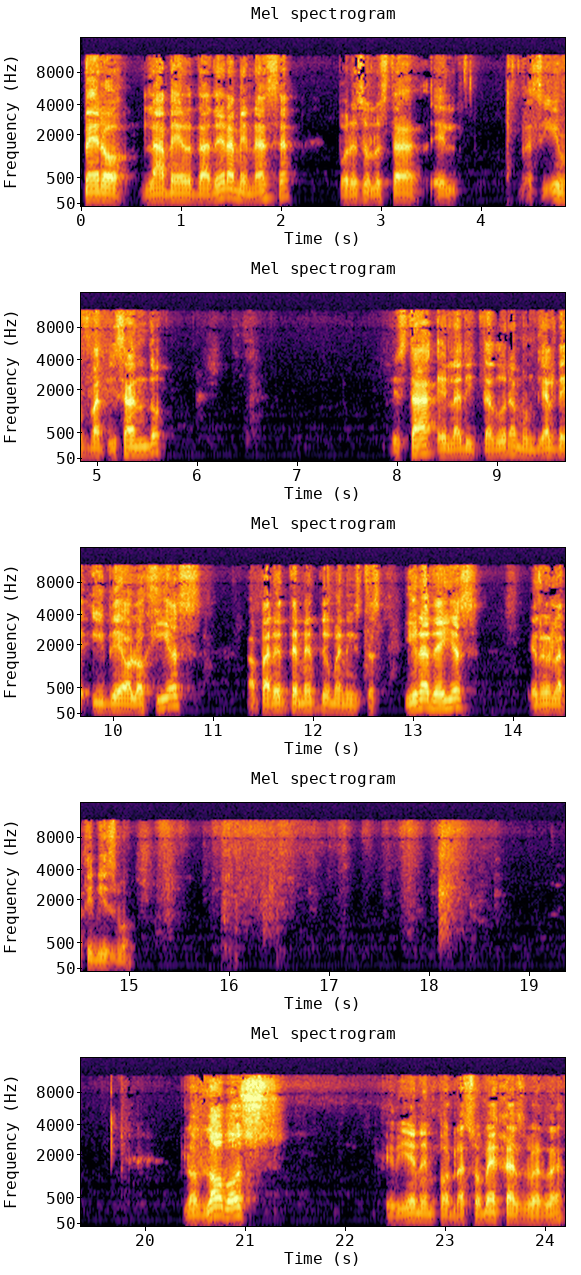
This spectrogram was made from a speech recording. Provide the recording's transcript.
Pero la verdadera amenaza, por eso lo está él así enfatizando, está en la dictadura mundial de ideologías aparentemente humanistas. Y una de ellas, el relativismo. Los lobos que vienen por las ovejas, ¿verdad?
